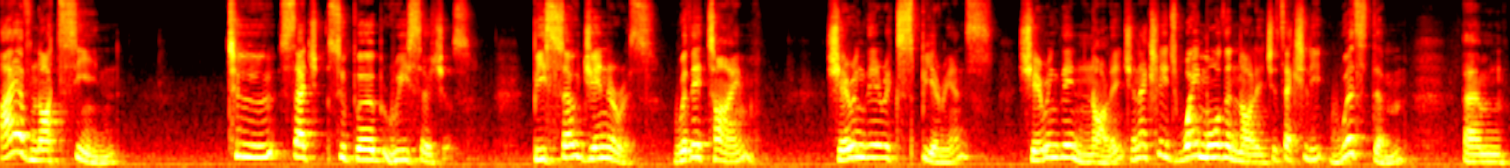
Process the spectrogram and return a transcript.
I have not seen two such superb researchers be so generous with their time, sharing their experience, sharing their knowledge, and actually, it's way more than knowledge, it's actually wisdom um,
